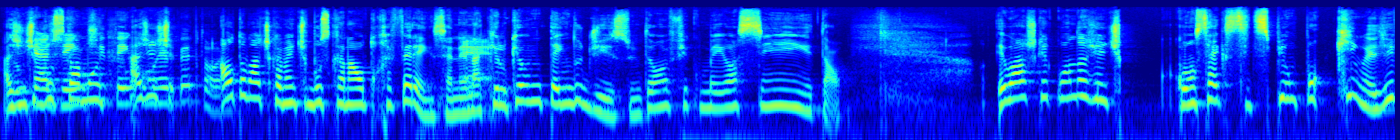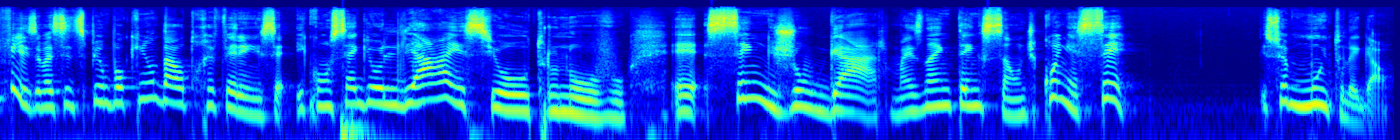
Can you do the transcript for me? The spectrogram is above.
a gente busca muito. A gente repertório. automaticamente busca na autorreferência, né? É. Naquilo que eu entendo disso. Então eu fico meio assim e tal. Eu acho que quando a gente consegue se despir um pouquinho, é difícil, mas se despir um pouquinho da autorreferência e consegue olhar esse outro novo é, sem julgar, mas na intenção de conhecer, isso é muito legal.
